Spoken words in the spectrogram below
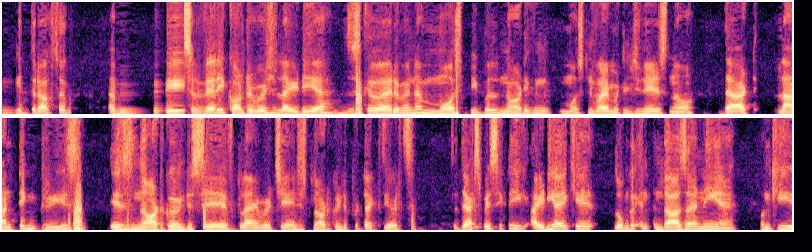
گے درخت ابھی اٹس ویری کانٹروورشل آئیڈیا جس کے بارے میں نا most people not even most environmental engineers know that planting trees is not going to save climate change not going to protect the earth تو دیٹس بیسکلی آئیڈیا ہے کہ لوگوں کا اندازہ نہیں ہے، ان کی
